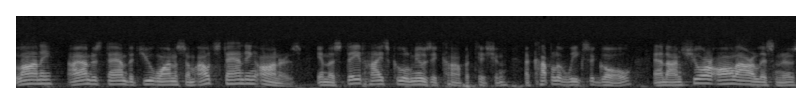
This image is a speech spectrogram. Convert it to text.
Lonnie, I understand that you won some outstanding honors in the state high school music competition a couple of weeks ago, and I'm sure all our listeners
